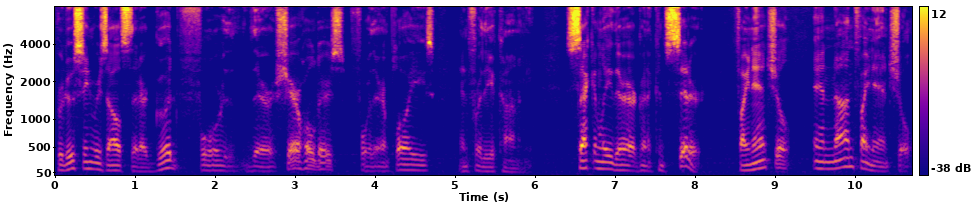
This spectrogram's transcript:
producing results that are good for their shareholders, for their employees, and for the economy. Secondly, they are going to consider financial and non-financial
